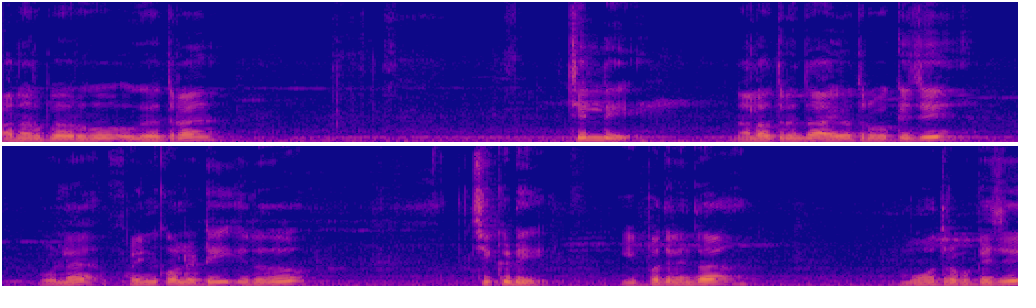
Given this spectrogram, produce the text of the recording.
ಆರುನೂರು ರೂಪಾಯಿವರೆಗೂ ಹೋಗಿರತ್ರ. ಚಿಲ್ಲಿ ನಲವತ್ತರಿಂದ ಐವತ್ತು ರೂಪಾಯಿ ಕೆ ಜಿ ಒಳ್ಳೆ ಫೈನ್ ಕ್ವಾಲಿಟಿ ಇರೋದು. ಚಿಕ್ಕಡಿ ಇಪ್ಪತ್ತರಿಂದ ಮೂವತ್ತು ರೂಪಾಯಿ ಕೆ ಜಿ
